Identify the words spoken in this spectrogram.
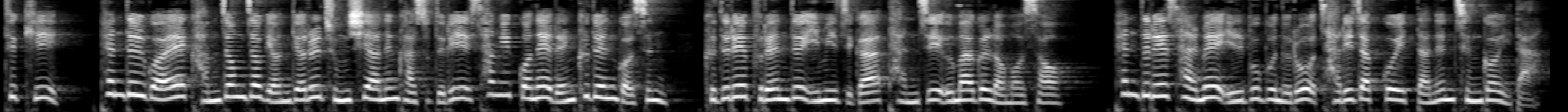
특히 팬들과의 감정적 연결을 중시하는 가수들이 상위권에 랭크된 것은 그들의 브랜드 이미지가 단지 음악을 넘어서 팬들의 삶의 일부분으로 자리 잡고 있다는 증거이다.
